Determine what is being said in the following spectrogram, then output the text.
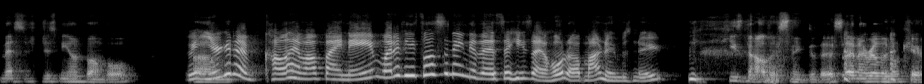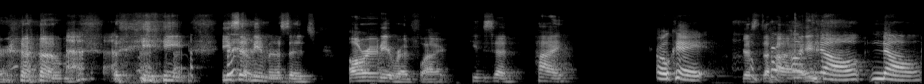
messages me on Bumble. Wait, you're Um, gonna call him out by name? What if he's listening to this and he's like, "Hold up, my name is Nate." He's not listening to this, and I really don't care. um, he he sent me a message, already a red flag. He said, "Hi." Okay. Just a Oh, hi. no, no.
